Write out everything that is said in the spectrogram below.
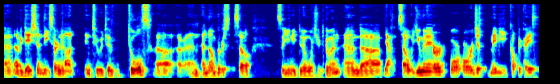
uh, navigation. These are not intuitive tools uh, and, and, numbers. So so you need to know what you're doing. And uh, yeah, so human error or or just maybe copy paste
